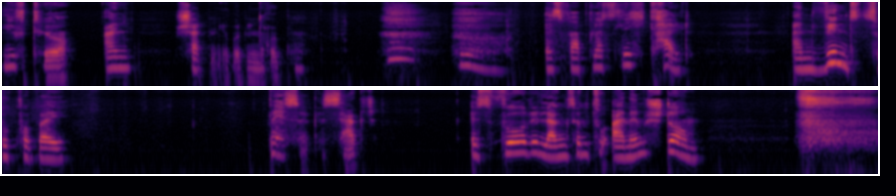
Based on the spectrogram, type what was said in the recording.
lief Tür ein Schatten über den Rücken. Es war plötzlich kalt ein Wind zog vorbei. Besser gesagt, es wurde langsam zu einem Sturm. Puh,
